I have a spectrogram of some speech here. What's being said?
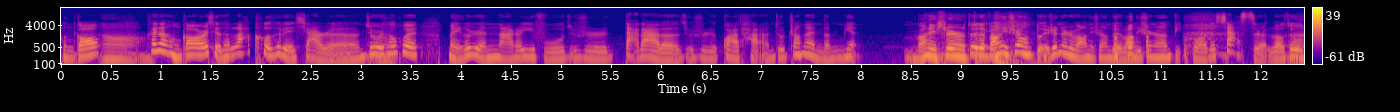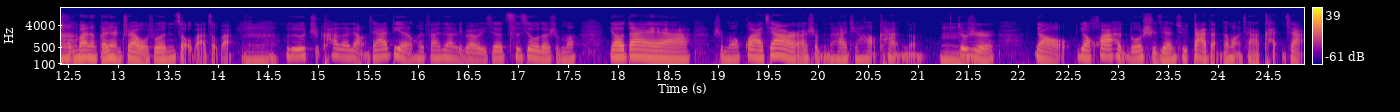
很高。嗯，开价很高，而且他拉客特别吓人，就是他嗯会每个人拿着一幅就是大大的就是挂毯，就张在你的面，往你身上对对，怼往你身上怼，真的是往你身上怼，往你身上比划，就吓死人了。所以我同嗯伴就赶紧拽我说：“你走吧，走吧。”嗯我就只看了两家店，会发现里边有一些刺绣的什么腰带呀、什么挂件儿啊什么的，还挺好看的。嗯，就是要要花很多时间去大胆的往下砍价。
